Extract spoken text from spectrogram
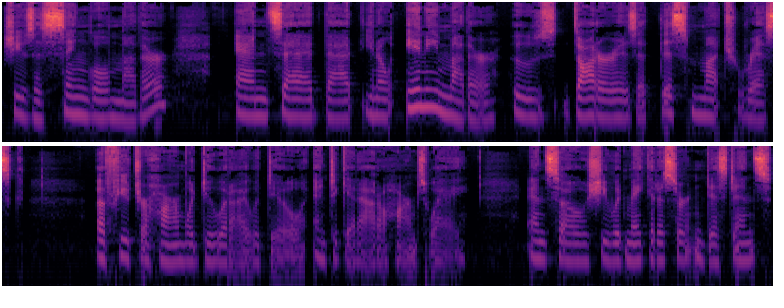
She was a single mother and said that, you know, any mother whose daughter is at this much risk of future harm would do what I would do and to get out of harm's way. And so she would make it a certain distance,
